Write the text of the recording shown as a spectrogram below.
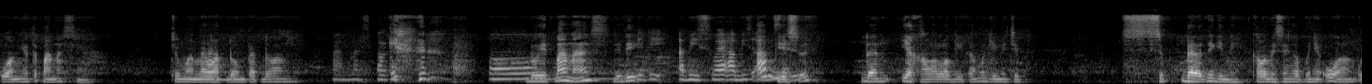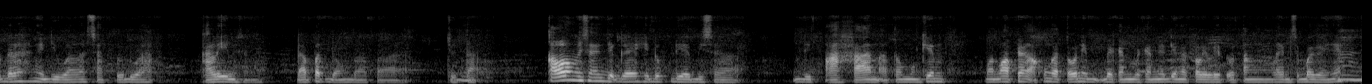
uangnya tuh panasnya cuman lewat dompet doang. Panas oke. Oh. Duit panas jadi jadi abis abis habis weh. dan ya kalau logika mah gini cip sebaratnya gini. Kalau misalnya nggak punya uang udahlah ngejual satu dua kali misalnya. Dapat dong berapa juta. Kalau misalnya gaya hidup dia bisa ditahan atau mungkin mohon maaf ya aku nggak tahu nih bekan bekannya dia nggak kelilit utang lain sebagainya Hmm.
